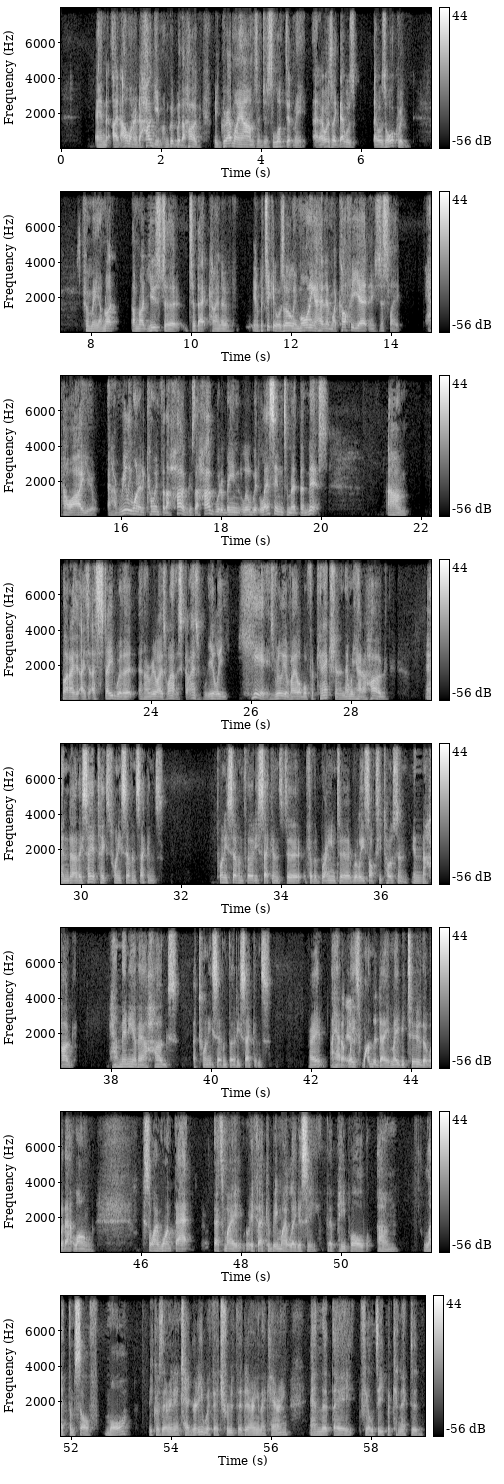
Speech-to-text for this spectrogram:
and I, I, wanted to hug him. I'm good with a hug. But he grabbed my arms and just looked at me, and I was like, that was that was awkward for me. I'm not I'm not used to to that kind of you know. Particularly, it was early morning. I hadn't had my coffee yet, and he's just like, "How are you?" And I really wanted to come in for the hug because the hug would have been a little bit less intimate than this. Um, but I, I, I stayed with it, and I realized, wow, this guy's really here. He's really available for connection. And then we had a hug and uh, they say it takes 27 seconds. 27 30 seconds to for the brain to release oxytocin in a hug. How many of our hugs are 27 30 seconds? Right? I had at yeah. least one today maybe two that were that long. So i want that that's my if that could be my legacy that people um, like themselves more because they're in integrity with their truth their daring and their caring and that they feel deeper connected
